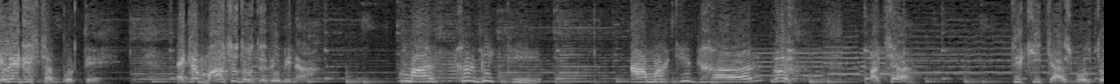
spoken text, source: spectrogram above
এলে ডিস্টার্ব করতে। একটা মাছও ধরতে দিবি না। মাছ ধরবে কি? আমাকে ধর। উহ, আচ্ছা তুই কি চাস বলতো?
